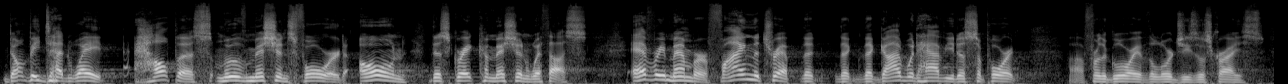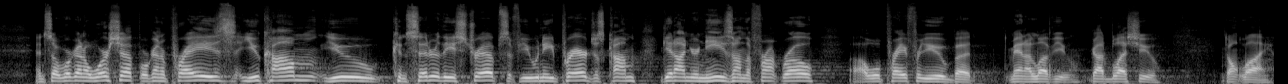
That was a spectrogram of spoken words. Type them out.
Don't be dead weight. Help us move missions forward. Own this great commission with us. Every member, find the trip that, that, that God would have you to support uh, for the glory of the Lord Jesus Christ. And so we're going to worship, we're going to praise. You come, you consider these trips. If you need prayer, just come, get on your knees on the front row. Uh, we'll pray for you. But man, I love you. God bless you. Don't lie.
